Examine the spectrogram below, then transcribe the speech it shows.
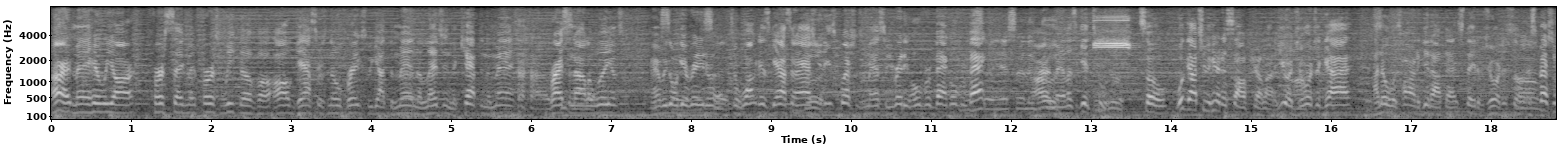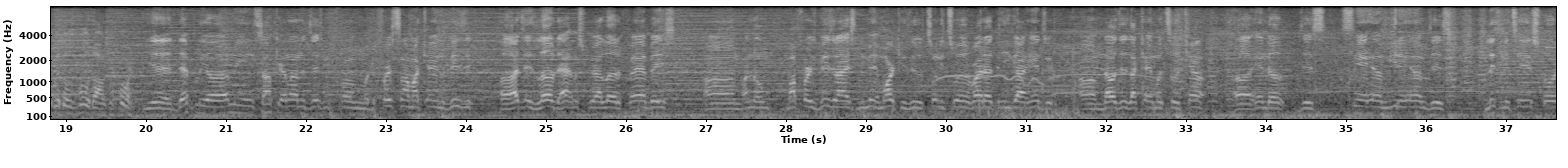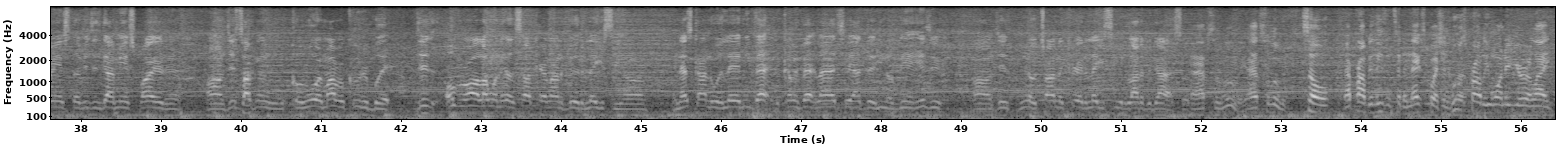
All right, man, here we are. First segment, first week of uh, All Gassers, No Breaks. We got the man, the legend, the captain, the man, Bryson Allen Williams. Man, we're going to get ready to, to walk this gas and ask you these questions, man. So you ready? Over, back, over, back? Yes, sir. Let's All right, it. man, let's get to it. So what got you here to South Carolina? You're a Georgia guy. I know it's hard to get out that state of Georgia, so Um, especially with those Bulldogs reporting. Yeah, definitely. Uh, I mean, South Carolina just from the first time I came to visit, uh, I just love the atmosphere. I love the fan base. Um, I know my first visit, I actually met Marcus. It was 2012, right after he got injured. Um, that was just I came up to a camp, uh, end up just seeing him, meeting him, just listening to his story and stuff. It just got me inspired and um, just talking to Ward, my recruiter, but just overall, I want to help South Carolina build a legacy. Um, and that's kind of what led me back to coming back last year after you know being injured. Um, just you know trying to create a legacy with a lot of the guys. So Absolutely, absolutely. So that probably leads into the next question. Who's probably one of your like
